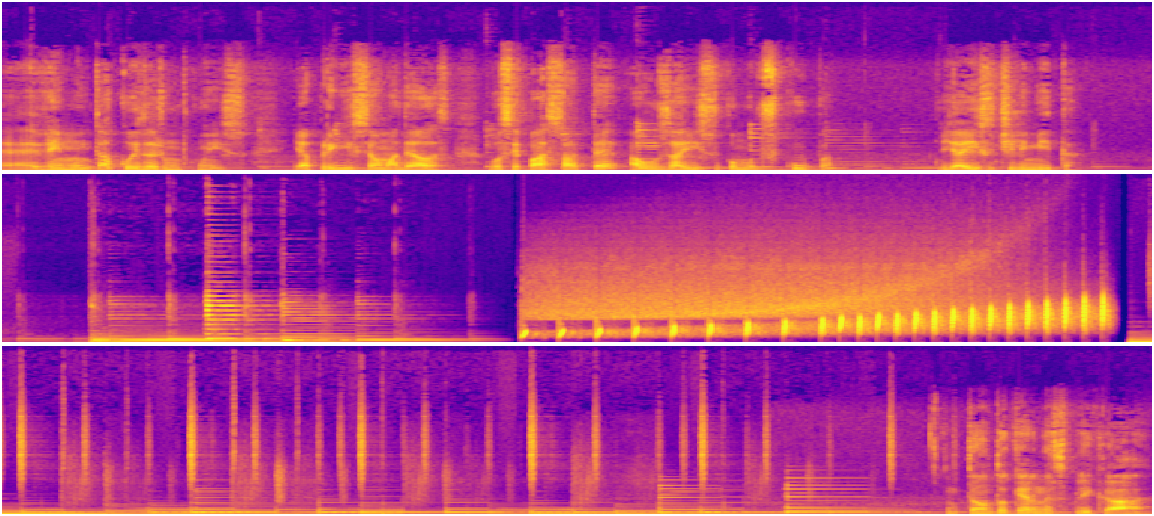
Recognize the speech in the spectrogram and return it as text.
é... vem muita coisa junto com isso e a preguiça é uma delas. Você passa até a usar isso como desculpa e aí isso te limita. Então tô querendo explicar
